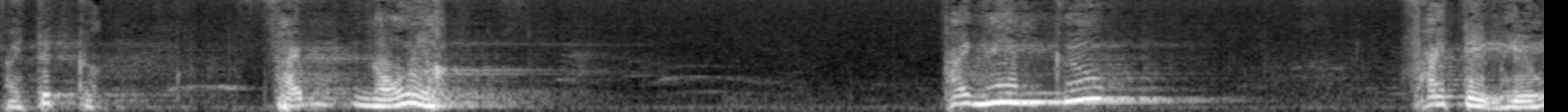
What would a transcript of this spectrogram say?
phải tích cực, phải nỗ lực, phải nghiên cứu, phải tìm hiểu,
